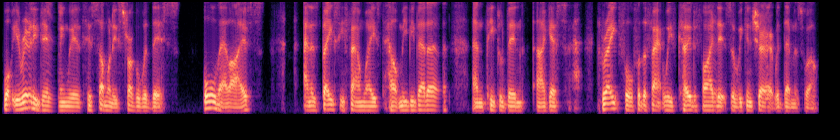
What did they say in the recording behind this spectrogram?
what you're really dealing with is someone who's struggled with this all their lives and has basically found ways to help me be better. And people have been i guess grateful for the fact we've codified it so we can share it with them as well.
